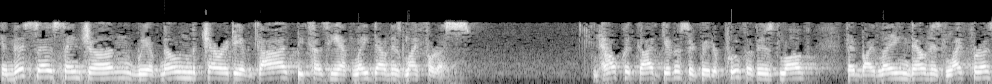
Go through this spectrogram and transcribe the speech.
In this, says St. John, we have known the charity of God because he hath laid down his life for us. And how could God give us a greater proof of his love than by laying down his life for us?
